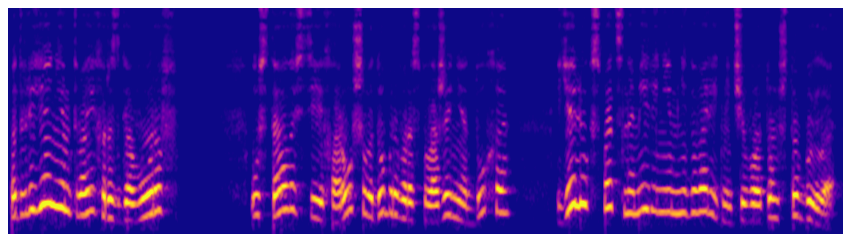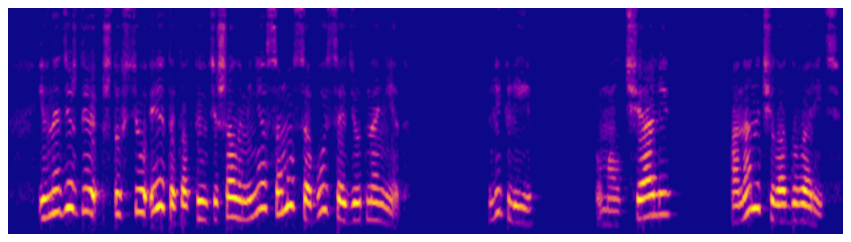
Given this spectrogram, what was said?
Под влиянием твоих разговоров, усталости и хорошего, доброго расположения духа, я лег спать с намерением не говорить ничего о том, что было, и в надежде, что все это, как ты утешала меня, само собой сойдет на нет легли, помолчали, она начала говорить.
